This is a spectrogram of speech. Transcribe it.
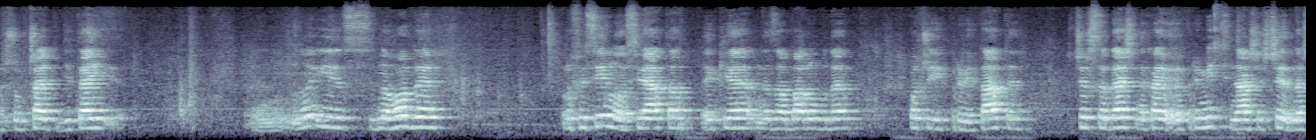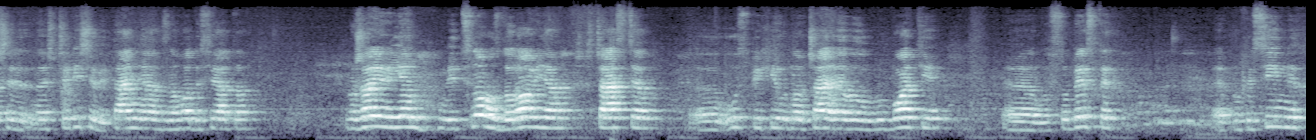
е, що вчать дітей. Ну і з нагоди професійного свята, яке незабаром буде. Хочу їх привітати. Щир сердечно, нехай е, прийміть наше, щи- найщиріше вітання з нагоди свята. Бажаю їм міцного здоров'я, щастя, е, успіхів, в роботі, е, в особистих, е, професійних,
